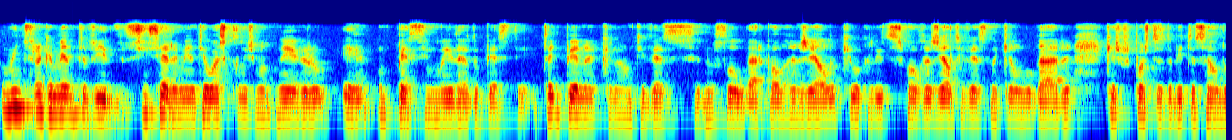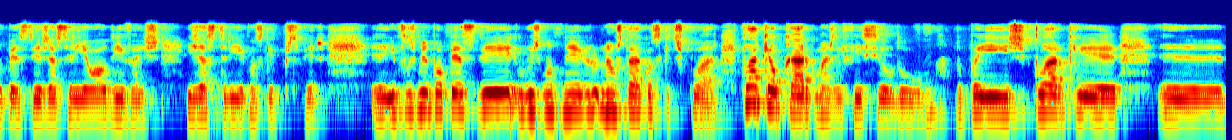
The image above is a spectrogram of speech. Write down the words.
Muito francamente, David, sinceramente, eu acho que Luís Montenegro é um péssimo líder do PSD. Tenho pena que não tivesse no seu lugar Paulo Rangel, que eu acredito que se Paulo Rangel tivesse naquele lugar, que as propostas de habitação do PSD já seriam audíveis e já se teria conseguido perceber. Eh, infelizmente para o PSD, Luís Montenegro não está a conseguir descolar. Claro que é o cargo mais difícil do, do país, claro que, eh,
